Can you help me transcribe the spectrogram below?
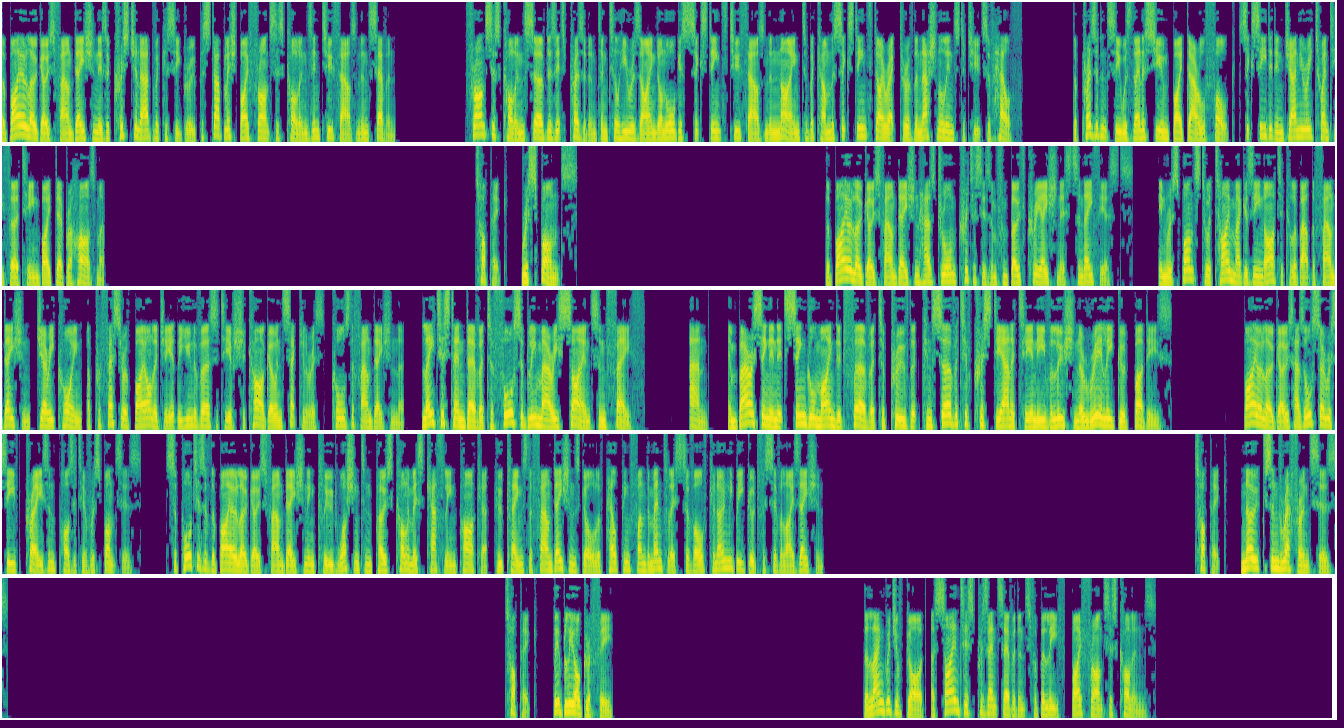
The BioLogos Foundation is a Christian advocacy group established by Francis Collins in 2007. Francis Collins served as its president until he resigned on August 16, 2009 to become the 16th director of the National Institutes of Health. The presidency was then assumed by Darrel Falk, succeeded in January 2013 by Deborah Haarsma. Response The BioLogos Foundation has drawn criticism from both creationists and atheists. In response to a Time magazine article about the foundation, Jerry Coyne, a professor of biology at the University of Chicago and secularist, calls the foundation the latest endeavor to forcibly marry science and faith, and embarrassing in its single-minded fervor to prove that conservative Christianity and evolution are really good buddies. BioLogos has also received praise and positive responses. Supporters of the BioLogos Foundation include Washington Post columnist Kathleen Parker, who claims the Foundation's goal of helping fundamentalists evolve can only be good for civilization. Topic: Notes and references Topic: Bibliography The Language of God, A Scientist Presents Evidence for Belief, by Francis Collins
